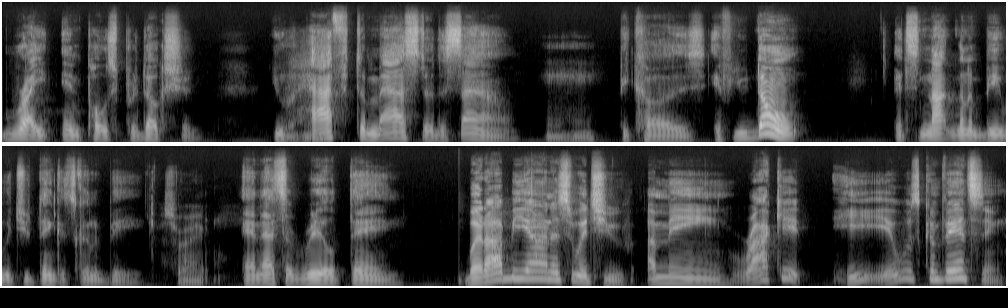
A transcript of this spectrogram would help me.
right in post production. You Mhm. have to master the sound hmm because if you don't, it's not going to be what you think it's going to be. That's right. And that's a real thing. But I'll be honest with you. I mean, Rocket, he it was convincing.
